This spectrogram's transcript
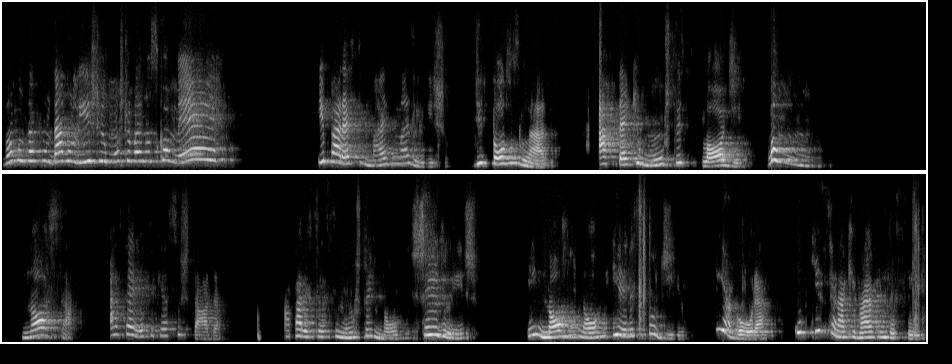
Vamos afundar no lixo e o monstro vai nos comer e parece mais e mais lixo, de todos os lados, até que o monstro explode. Bum! Nossa, até eu fiquei assustada. Apareceu esse monstro enorme, cheio de lixo, enorme, enorme, e ele explodiu. E agora? O que será que vai acontecer?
